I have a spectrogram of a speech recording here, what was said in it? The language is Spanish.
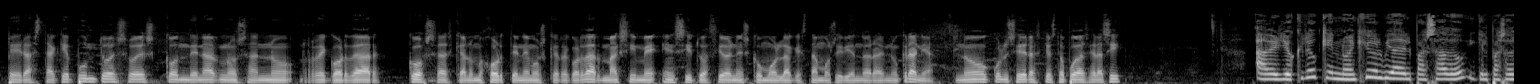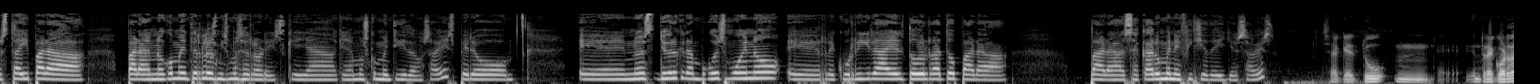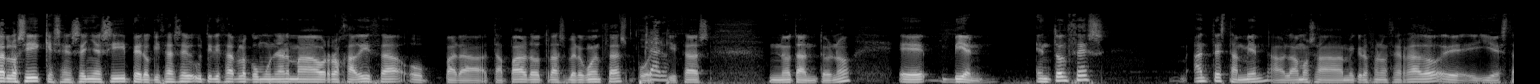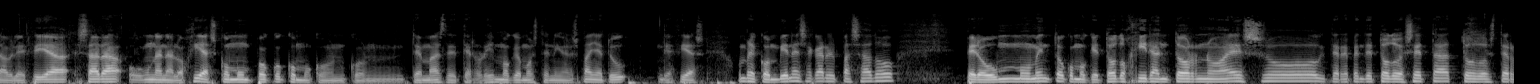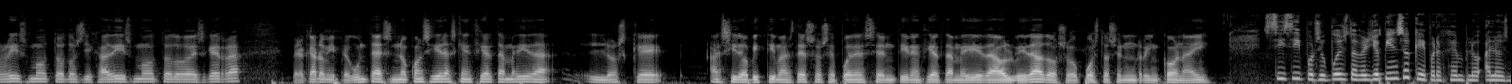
pero ¿hasta qué punto eso es condenarnos a no recordar cosas que a lo mejor tenemos que recordar, máxime en situaciones como la que estamos viviendo ahora en Ucrania. ¿No consideras que esto pueda ser así? A ver, yo creo que no hay que olvidar el pasado y que el pasado está ahí para, para no cometer los mismos errores que ya, que ya hemos cometido, ¿sabes? Pero eh, no es, yo creo que tampoco es bueno eh, recurrir a él todo el rato para, para sacar un beneficio de ello, ¿sabes? O sea, que tú mm, recordarlo sí, que se enseñe sí, pero quizás utilizarlo como un arma arrojadiza o para tapar otras vergüenzas, pues quizás no tanto, ¿no? Eh, bien, entonces, antes también hablamos a micrófono cerrado eh, y establecía Sara una analogía, es como un poco como con, con temas de terrorismo que hemos tenido en España. Tú decías, hombre, conviene sacar el pasado pero un momento como que todo gira en torno a eso, de repente todo es ETA, todo es terrorismo, todo es yihadismo, todo es guerra. Pero claro, mi pregunta es, ¿no consideras que en cierta medida los que han sido víctimas de eso se pueden sentir en cierta medida olvidados o puestos en un rincón ahí? Sí, sí, por supuesto. A ver, yo pienso que, por ejemplo, a, los,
